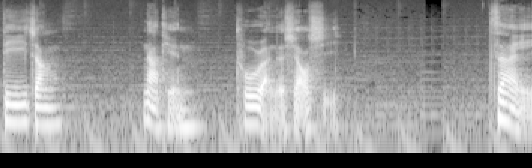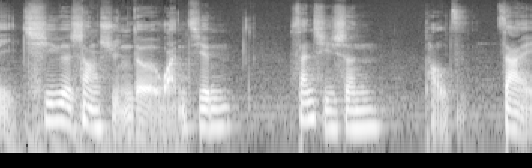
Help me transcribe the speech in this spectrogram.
第一章，那天突然的消息。在七月上旬的晚间，三崎生桃子在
